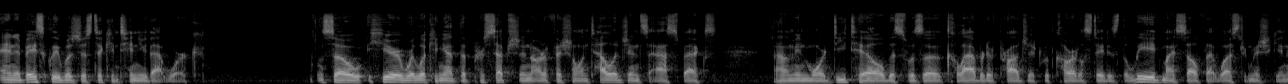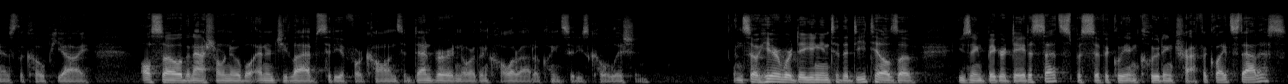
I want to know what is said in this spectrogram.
and it basically was just to continue that work. So here we're looking at the perception artificial intelligence aspects um, in more detail. This was a collaborative project with Colorado State as the lead, myself at Western Michigan as the co-PI. Also, the National Renewable Energy Lab, City of Fort Collins in Denver, and Northern Colorado Clean Cities Coalition. And so here we're digging into the details of using bigger data sets, specifically including traffic light status,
